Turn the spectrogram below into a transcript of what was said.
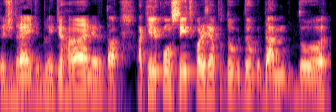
Judge Dredd, Blade Runner e tal. Aquele conceito, por exemplo, do, do- da, do-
